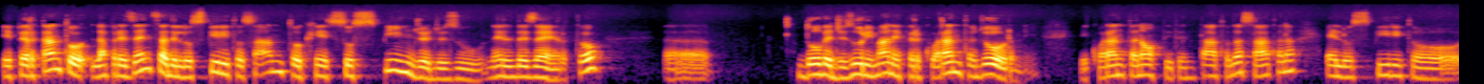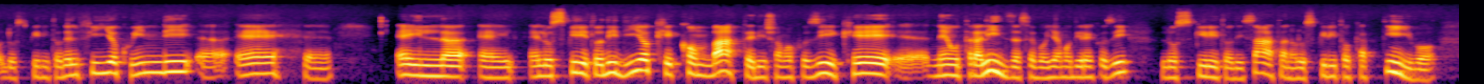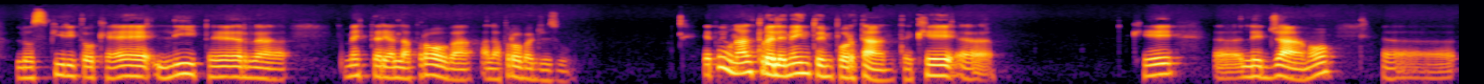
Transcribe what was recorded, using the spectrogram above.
E pertanto la presenza dello Spirito Santo che sospinge Gesù nel deserto, uh, dove Gesù rimane per 40 giorni e 40 notti tentato da Satana, è lo spirito, lo spirito del figlio, quindi eh, è, eh, è, il, è, è, lo spirito di Dio che combatte, diciamo così, che eh, neutralizza, se vogliamo dire così, lo spirito di Satana, lo spirito cattivo, lo spirito che è lì per mettere alla prova, alla prova Gesù. E poi un altro elemento importante che, eh, che eh, leggiamo, eh,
